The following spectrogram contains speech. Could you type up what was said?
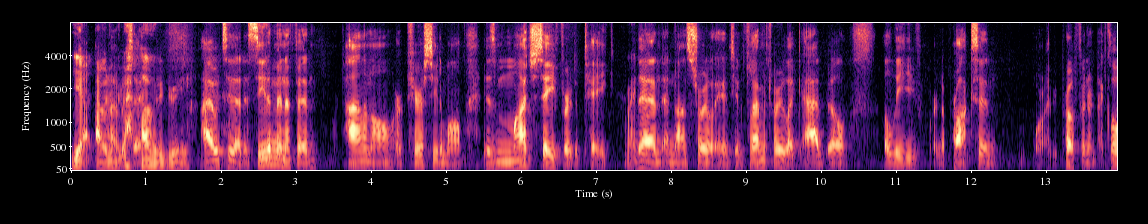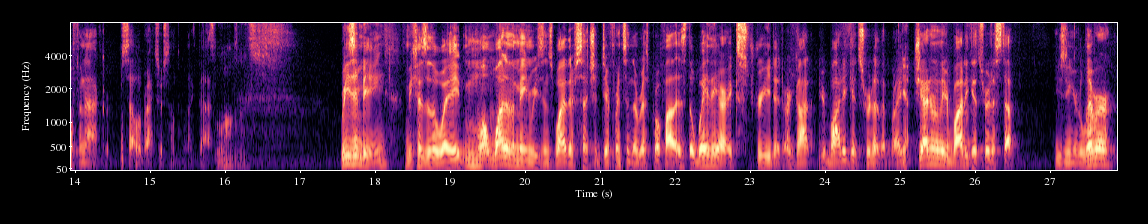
Yeah, I would. agree. say. I would agree. I would say that acetaminophen, Tylenol, or paracetamol is much safer to take Right. than a non-steroidal anti-inflammatory like Advil, Aleve, or naproxen, or ibuprofen, or diclofenac, or Celebrex, or something like that. It's a long list. Reason being, because of the way, one of the main reasons why there's such a difference in the risk profile is the way they are excreted or got your body gets rid of them, right? Yep. Generally, your body gets rid of stuff using your liver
